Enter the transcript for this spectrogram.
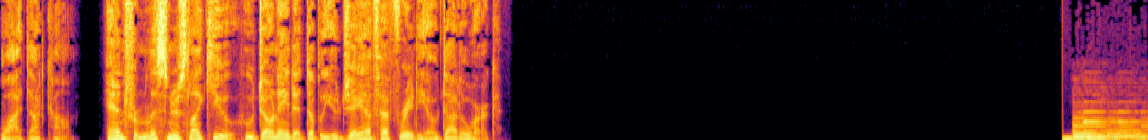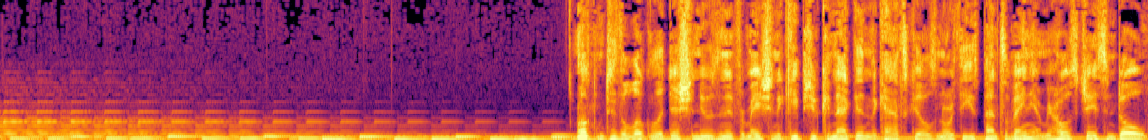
Y.com. And from listeners like you who donate at WJFFradio.org. Welcome to the local edition news and information that keeps you connected in the Catskills, Northeast Pennsylvania. I'm your host, Jason Dole.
